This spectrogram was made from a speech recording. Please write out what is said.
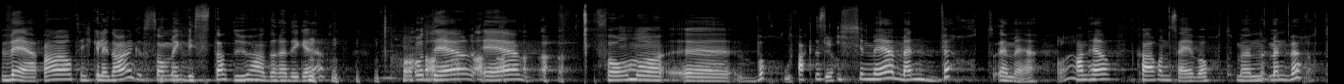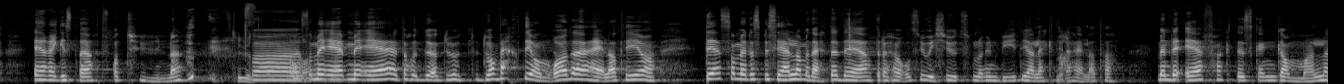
Vera-artikkel i dag, som jeg visste at du hadde redigert. Og der er forma eh, vårt faktisk ikke med, men vørt er med. Han her karen sier vårt, men, men vørt er registrert fra Tune. Så, så vi er, vi er, du, du, du har vært i området hele tida. Det som er det spesielle med dette, det er at det høres jo ikke ut som noen bydialekt i det hele tatt. Men det er faktisk en gammel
